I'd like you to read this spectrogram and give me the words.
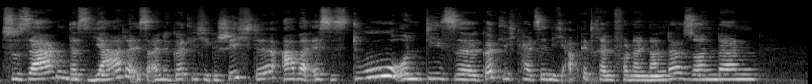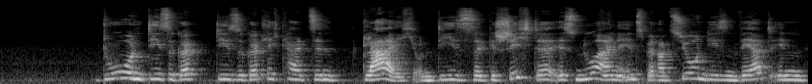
zu sagen, dass ja, da ist eine göttliche Geschichte, aber es ist du und diese Göttlichkeit sind nicht abgetrennt voneinander, sondern du und diese, Gött diese Göttlichkeit sind gleich und diese Geschichte ist nur eine Inspiration, diesen Wert in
